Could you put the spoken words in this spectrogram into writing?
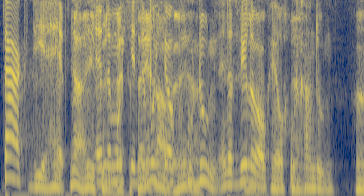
taak die je hebt. Ja, je kunt en dan moet, je, dan moet je ook goed ja. doen. En dat willen we ook heel goed Ja. gaan doen. Ja.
